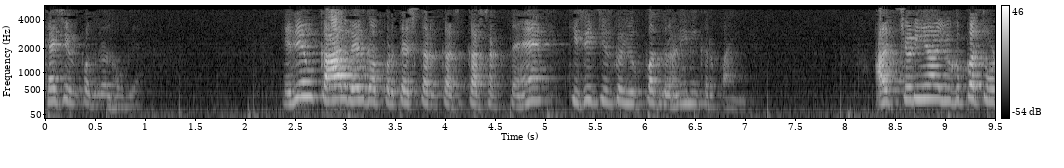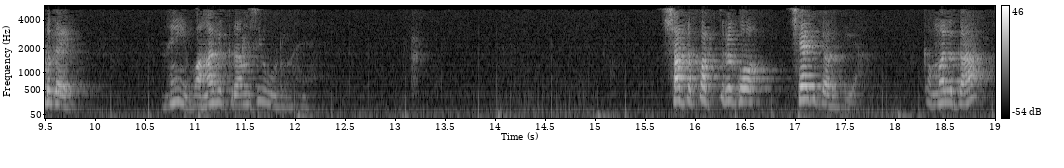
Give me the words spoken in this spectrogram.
कैसे युगपत ग्रहण हो गया? यदि हम काल भेद का प्रत्यक्ष कर, कर, कर सकते हैं किसी चीज़ को युगपत ग्रहण ही नहीं कर पाएँगे। आज चिड़िया युगपत उड़ गए। नहीं वहाँ भी क्रम से उड़ रहे हैं। शतपत्र को छेद कर दिया। कमल का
